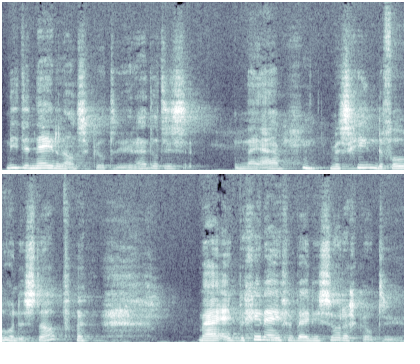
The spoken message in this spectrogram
Niet de Nederlandse cultuur, hè? dat is, nou ja, misschien de volgende stap. Maar ik begin even bij die zorgcultuur.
